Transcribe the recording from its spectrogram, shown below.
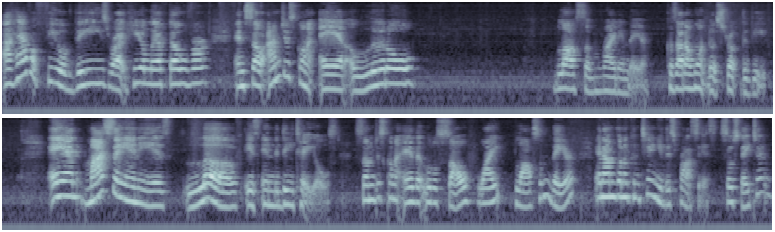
I have a few of these right here left over. And so I'm just going to add a little blossom right in there because I don't want to obstruct the view. And my saying is love is in the details. So I'm just going to add that little soft white blossom there. And I'm going to continue this process. So stay tuned.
